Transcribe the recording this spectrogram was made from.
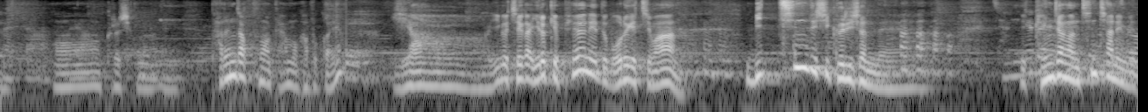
갔다 어, 왔고요. 그러시구나. 네. 예. 다른 작품 앞에 한번 가볼까요? 네. 이야, 이거 제가 이렇게 표현해도 모르겠지만 미친 듯이 그리셨네. 작년에는 굉장한 칭찬입니다.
